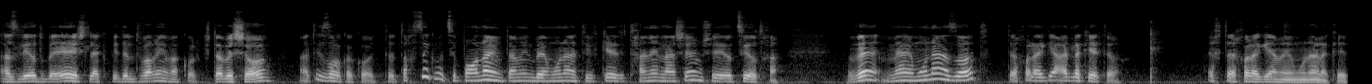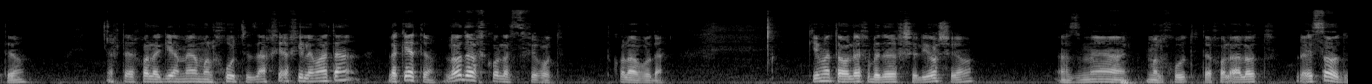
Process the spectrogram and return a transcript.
אז להיות באש, להקפיד על דברים, הכל. כשאתה בשוב, אל תזרוק הכל. תחזיק בציפורניים, תאמין באמונה, תבכה, תתחנן להשם שיוציא אותך. ומהאמונה הזאת, אתה יכול להגיע עד לכתר. איך אתה יכול להגיע מאמונה לכתר? איך אתה יכול להגיע מהמלכות, שזה הכי הכי למטה, לכתר. לא דרך כל הספירות, את כל העבודה. כי אם אתה הולך בדרך של יושר, אז מהמלכות אתה יכול לעלות ליסוד,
